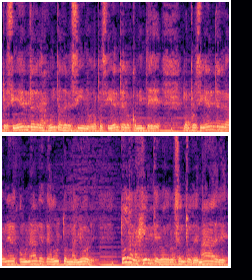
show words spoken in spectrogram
presidentes de las juntas de vecinos, los presidentes de los comités, los presidentes de las uniones comunales de adultos mayores, toda la gente, los de los centros de madre,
